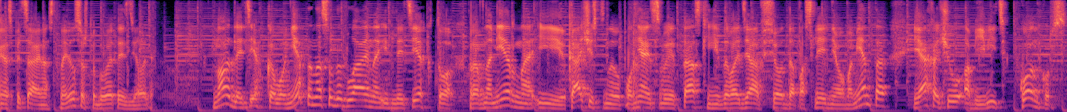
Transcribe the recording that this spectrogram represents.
Я специально остановился, чтобы вы это сделали. Но для тех, у кого нет на носу дедлайна, и для тех, кто равномерно и качественно выполняет свои таски, не доводя все до последнего момента, я хочу объявить конкурс.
